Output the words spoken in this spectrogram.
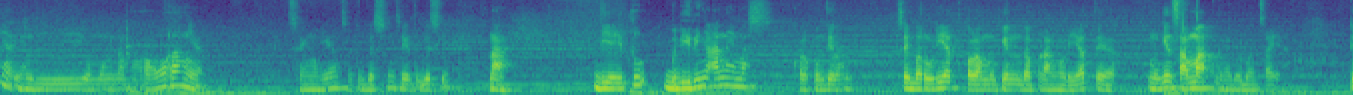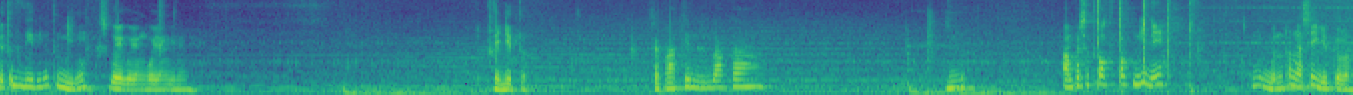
ya yang diomongin sama orang-orang ya. Saya ngelihat, saya tegesin, saya tegesin. Nah, dia itu berdirinya aneh mas. kalau kuntilanak. Saya baru lihat, kalau mungkin udah pernah ngeliat ya, mungkin sama dengan jawaban saya. Dia tuh berdirinya tuh gini, terus goyang-goyang gini. Kayak gitu. Saya perhatiin dari belakang. Sampai saya ketok-ketok gini. Ini bener nggak sih gitu loh?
